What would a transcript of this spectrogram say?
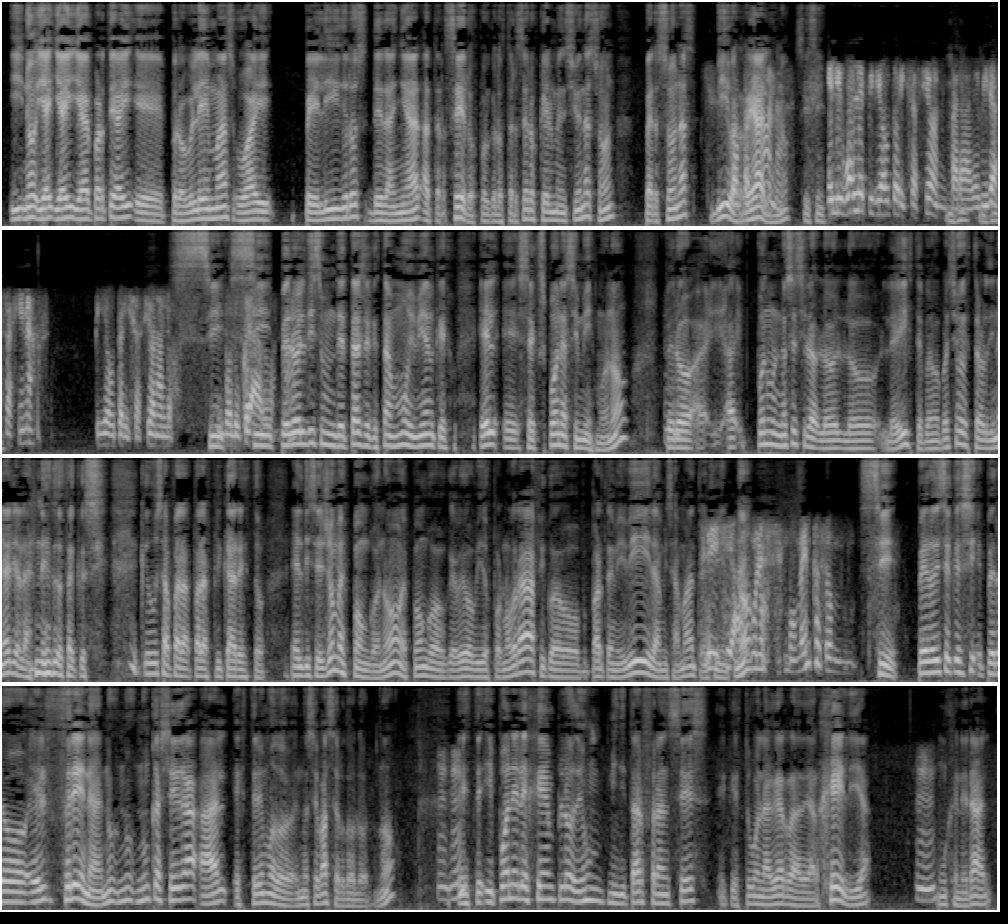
Y no y, hay, y, aparte hay eh, problemas o hay peligros de dañar a terceros, porque los terceros que él menciona son personas vivas, reales, ¿no? Sí, sí. Él igual le pidió autorización para de vidas ajenas pidió autorización a los sí, involucrados. Sí, pero él dice un detalle que está muy bien, que él eh, se expone a sí mismo, ¿no? Pero pone no sé si lo, lo, leíste, pero me pareció extraordinaria la anécdota que, que usa para, para explicar esto. Él dice, yo me expongo, ¿no? Expongo que veo videos pornográficos o parte de mi vida, mis amantes, sí, en sí, algunos momentos son... Sí, Pero dice que sí, pero él frena, nunca llega al extremo, no se va a hacer dolor, ¿no? este, y pone el ejemplo de un militar francés eh, que estuvo en la guerra de Argelia, mm. un general,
